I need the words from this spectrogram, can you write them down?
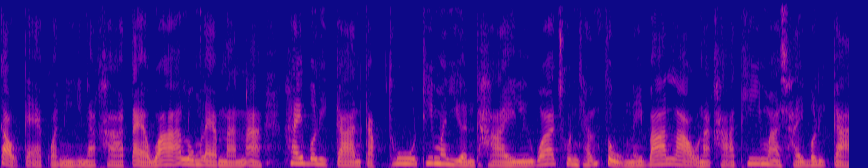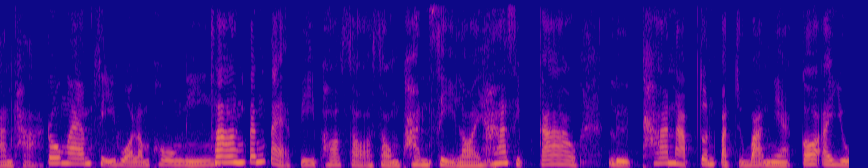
เก่าแก่กว่านี้นะคะ แต่ว่าโรงแรมนั้นน่ะให้บริการกับทูตที่มาเยือนไทย หรือว่าชนชั้นสูงในบ้านเรานะคะ ที่มาใช้บริการค่ะ โรงแรมสีหัวลำโพงนี้ สร้างตั้งแต่ปีพศ 2459 หรือถ้านับจนปัจจุบันเนี่ยก็อายุ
